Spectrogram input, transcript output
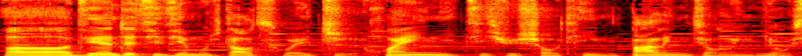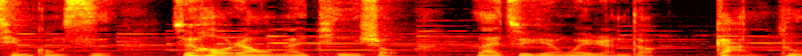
呃，今天这期节目就到此为止，欢迎你继续收听八零九零有限公司。最后，让我们来听一首来自袁惟仁的《赶路》。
